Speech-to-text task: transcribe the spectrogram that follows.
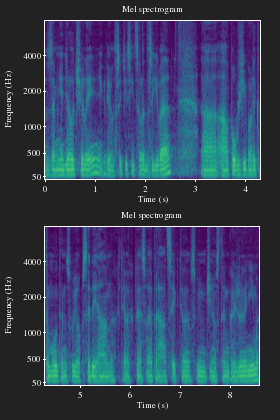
zemědělčili, někdy o 3000 let dříve, a, a používali k tomu ten svůj obsidián, k té, k té své práci, k těm svým činnostem každodenním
